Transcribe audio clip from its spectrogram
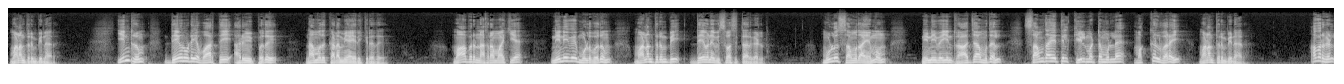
மனம் திரும்பினர். இன்றும் தேவனுடைய வார்த்தையை அறிவிப்பது நமது கடமையாயிருக்கிறது. மாபெரும் நகரமாக்கிய நினைவே முழுவதும் மனம் திரும்பி தேவனை விசுவாசித்தார்கள். முழு சமுதாயமும் நினைவையின் ராஜா முதல் சமுதாயத்தில் கீழ்மட்டமுள்ள மக்கள் வரை மனம் திரும்பினர். அவர்கள்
